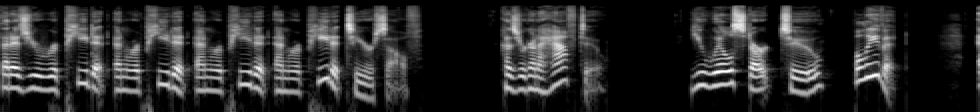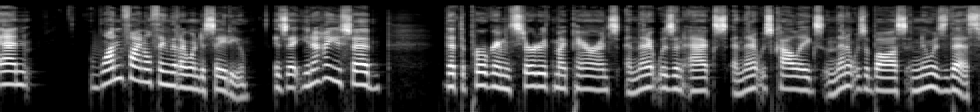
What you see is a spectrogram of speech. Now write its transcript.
that as you repeat it and repeat it and repeat it and repeat it to yourself, because you're going to have to, you will start to believe it. And one final thing that I wanted to say to you is that you know how you said that the programming started with my parents and then it was an ex and then it was colleagues and then it was a boss and it was this.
